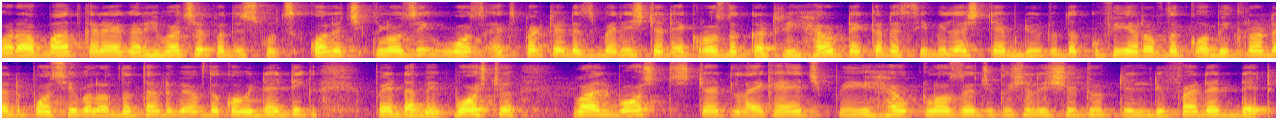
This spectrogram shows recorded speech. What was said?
और अब बात करें अगर हिमाचल प्रदेश schools college closing was expected as many states across the country have taken a similar step due to the fear of the Omicron and possible of the third wave of the COVID-19 pandemic. Most while most states like HP have closed education institute till defined date,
